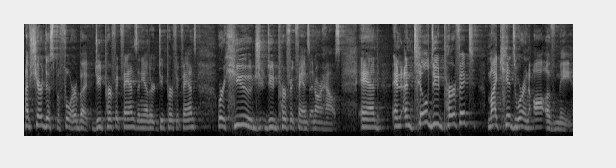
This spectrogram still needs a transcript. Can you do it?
I've shared this before, but Dude Perfect fans, any other Dude Perfect fans? We're huge Dude Perfect fans in our house. And, and until Dude Perfect, my kids were in awe of me.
